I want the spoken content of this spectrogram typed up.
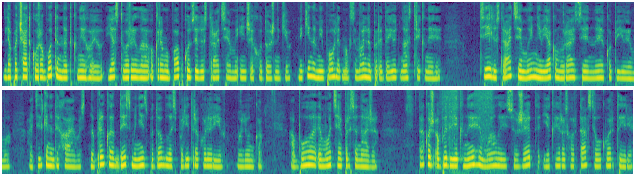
Для початку роботи над книгою я створила окрему папку з ілюстраціями інших художників, які, на мій погляд, максимально передають настрій книги. Ці ілюстрації ми ні в якому разі не копіюємо, а тільки надихаємось. Наприклад, десь мені сподобалась палітра кольорів малюнка або емоція персонажа. Також обидві книги мали сюжет, який розгортався у квартирі,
